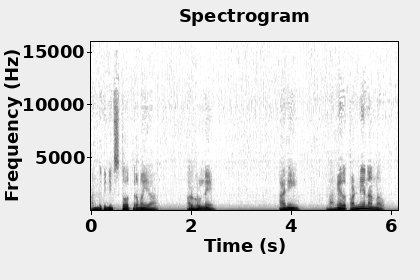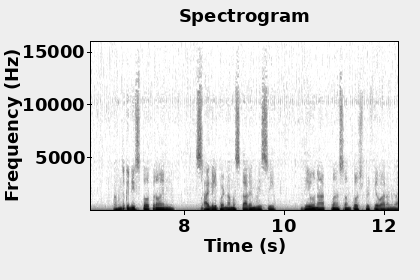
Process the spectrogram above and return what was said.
అందుకు నీకు స్తోత్రమయ్యా. అర్హుణ్ణే. కానీ నా మీద పడినేనన్నావు అందుకు నీకు స్తోత్రమని సాగిలిపడి నమస్కారం చేసి దేవుని ఆత్మను సంతోషపెట్టే వారంగా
